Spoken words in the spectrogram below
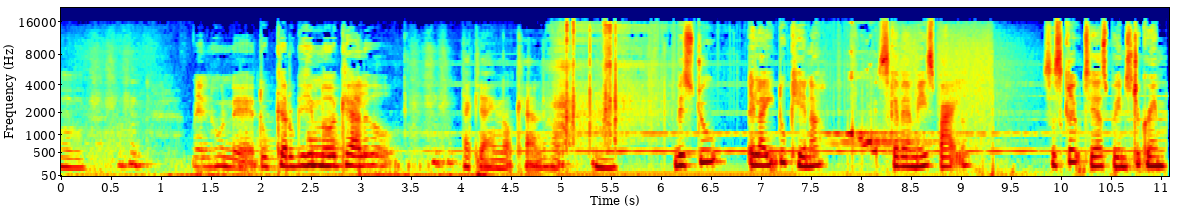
Men, men hun, øh, du, kan du give hende noget kærlighed? Jeg giver hende noget kærlighed. Mm. Hvis du eller en du kender skal være med i spejlet, så skriv til os på Instagram.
